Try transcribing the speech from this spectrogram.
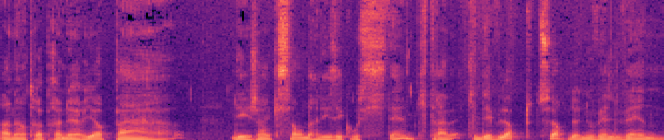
en entrepreneuriat par les gens qui sont dans les écosystèmes, qui, développent toutes sortes de nouvelles veines,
